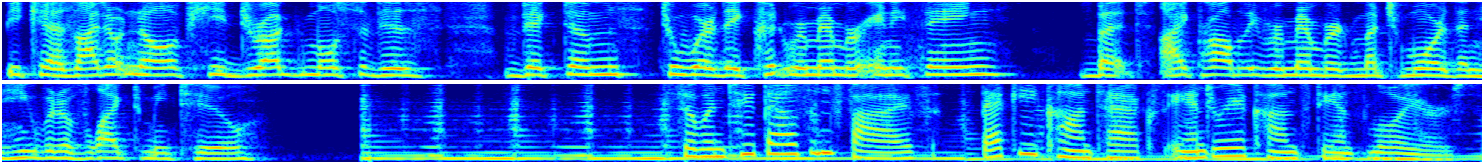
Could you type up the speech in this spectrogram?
Because I don't know if he drugged most of his victims to where they couldn't remember anything, but I probably remembered much more than he would have liked me to. So in 2005, Becky contacts Andrea Constand's lawyers.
